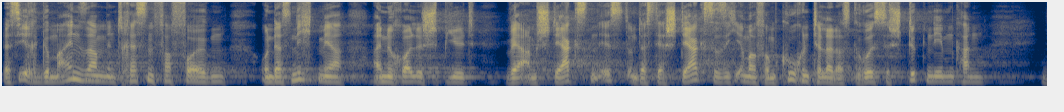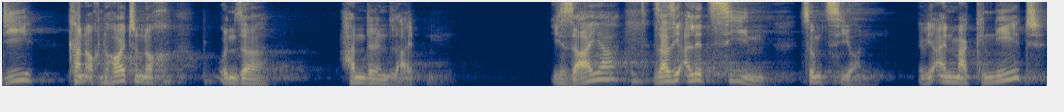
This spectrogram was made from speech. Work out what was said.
dass sie ihre gemeinsamen Interessen verfolgen und dass nicht mehr eine Rolle spielt, wer am stärksten ist und dass der Stärkste sich immer vom Kuchenteller das größte Stück nehmen kann, die kann auch heute noch unser Handeln leiten. Jesaja sah sie alle ziehen zum Zion. Wie ein Magnet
